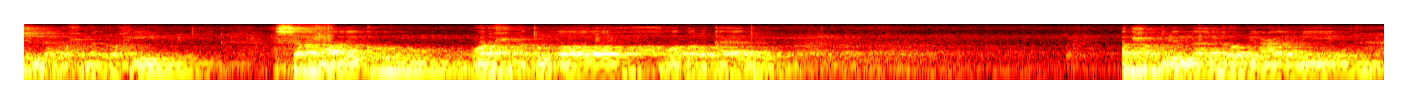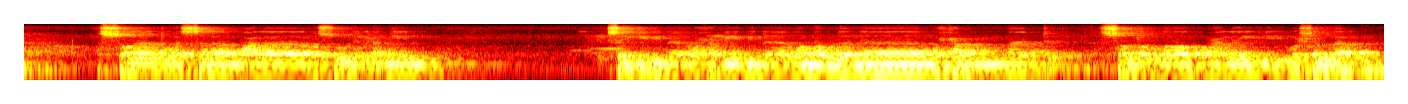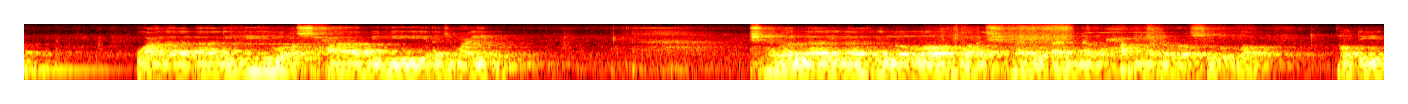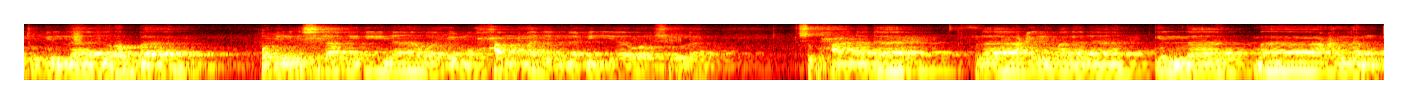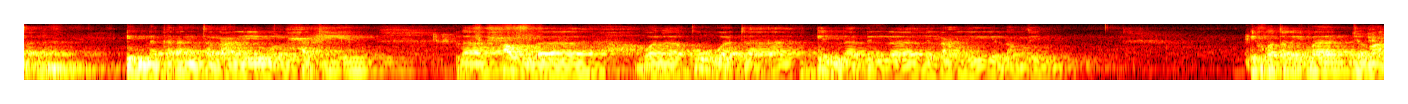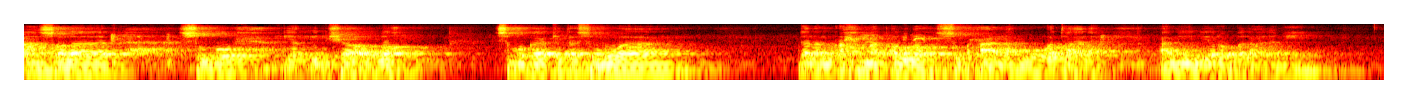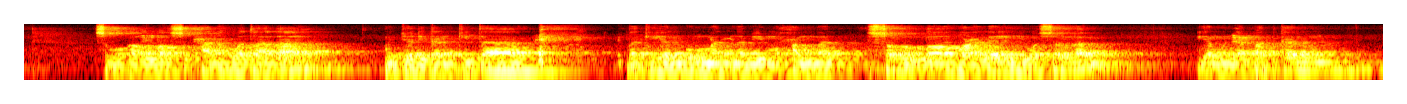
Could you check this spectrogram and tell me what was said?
Bismillahirrahmanirrahim Assalamualaikum warahmatullahi wabarakatuh Alhamdulillahi rabbil alamin Assalatu wassalamu ala rasulil amin Sayyidina wa habibina wa maulana Muhammad Sallallahu alaihi wasallam وعلى آله وأصحابه أجمعين. أشهد أن لا إله إلا الله وأشهد أن محمد رسول الله. رضيت بالله ربا وبالإسلام دينا وبمحمد نبيا ورسولا سبحانك لا علم لنا إلا ما علمتنا. إنك أنت العليم الحكيم. La hawla wa la quwwata illa billahil aliyyil azim. Ikhwatal iman jamaah salat subuh yang insya Allah Semoga kita semua dalam rahmat Allah subhanahu wa ta'ala. Amin ya rabbal alamin. Semoga Allah subhanahu wa ta'ala menjadikan kita bagian umat Nabi Muhammad sallallahu alaihi wasallam yang mendapatkan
